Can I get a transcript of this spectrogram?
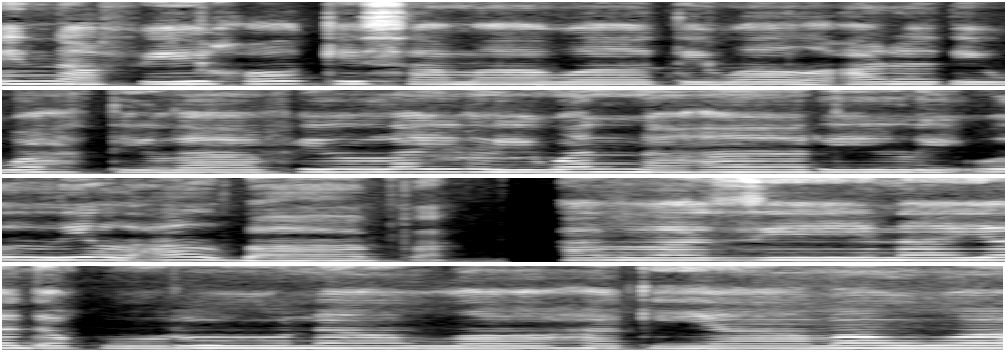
Inna fi khalqis samawati wal ardi wahtilafil laili wan nahari liulil albab. Allazina yadkuruna allaha qiyaman wa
